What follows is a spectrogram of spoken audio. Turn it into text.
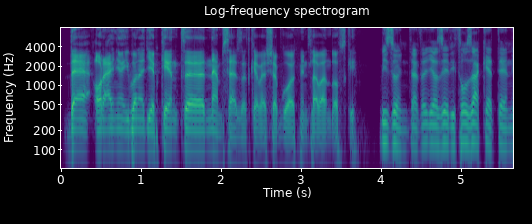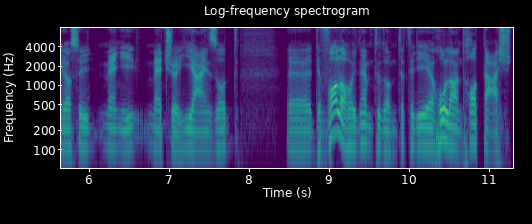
de arányaiban egyébként nem szerzett kevesebb gólt, mint Lewandowski. Bizony, tehát hogy azért itt hozzá kell tenni azt, hogy mennyi meccsről hiányzott, de valahogy nem tudom, tehát egy ilyen holland hatást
